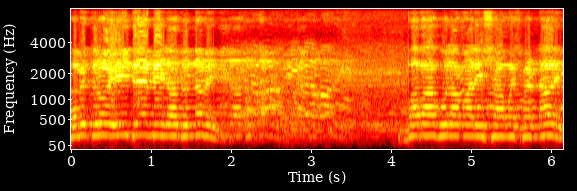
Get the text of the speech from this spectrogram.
পবিত্র ঈদে মিলাদুন নবী বাবা গোলাম আলী শাহ মজবন্ডারি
